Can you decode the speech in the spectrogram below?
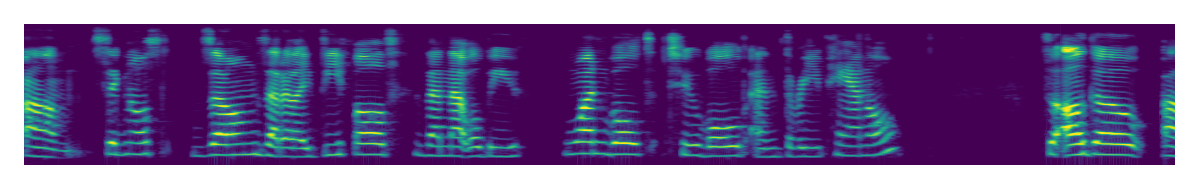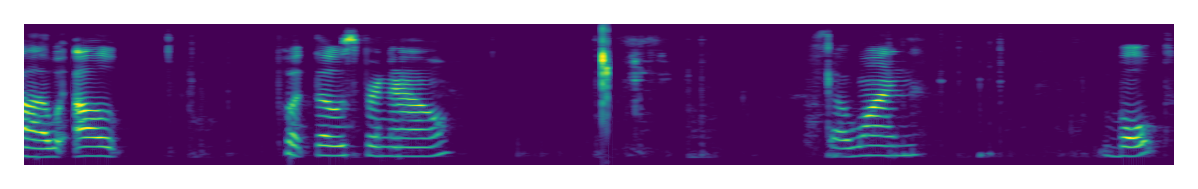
um, signal zones that are like default, then that will be 1 bolt, 2 volt, and 3 panel. So I'll go, uh, I'll put those for now. So 1 bolt.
